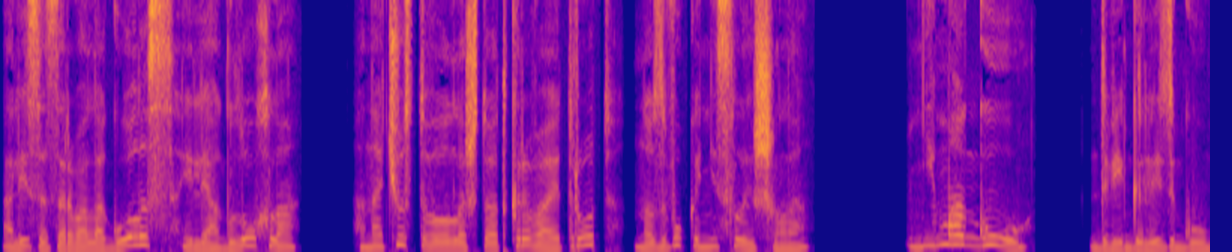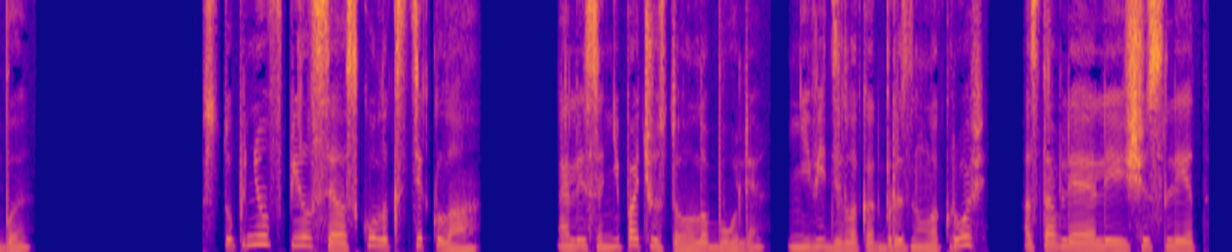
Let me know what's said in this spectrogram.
Алиса сорвала голос или оглохла. Она чувствовала, что открывает рот, но звука не слышала. «Не могу!» — двигались губы. В ступню впился осколок стекла. Алиса не почувствовала боли, не видела, как брызнула кровь, оставляя леющий след.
